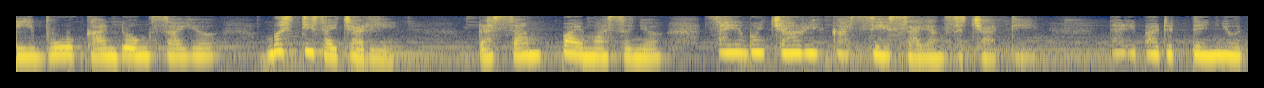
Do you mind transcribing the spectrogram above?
ibu kandung saya mesti saya cari. Dah sampai masanya saya mencari kasih sayang sejati daripada denyut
